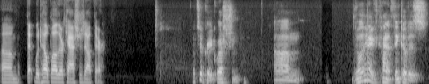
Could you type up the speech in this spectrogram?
um, that would help other cachers out there? That's a great question. Um, the only thing I can kind of think of is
